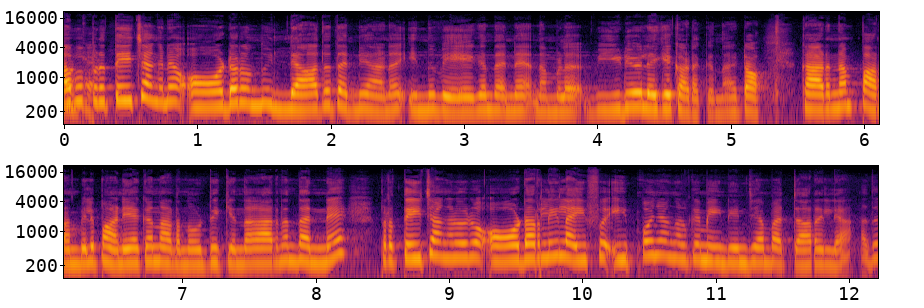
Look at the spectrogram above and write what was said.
അപ്പോൾ പ്രത്യേകിച്ച് അങ്ങനെ ഓർഡർ ഒന്നും ഇല്ലാതെ തന്നെയാണ് ഇന്ന് വേഗം തന്നെ നമ്മൾ വീഡിയോയിലേക്ക് കടക്കുന്നത് കേട്ടോ. കാരണം പറമ്പിൽ പണിയൊക്കെ നടന്നുകൊണ്ടിരിക്കുന്ന കാരണം തന്നെ പ്രത്യേകിച്ച് അങ്ങനെ ഒരു ഓർഡർലി ലൈഫ് ഇപ്പോൾ ഞങ്ങൾക്ക് മെയിന്റെയിൻ ചെയ്യാൻ പറ്റാറില്ല. അത്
